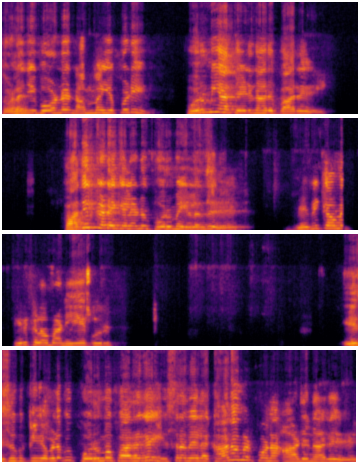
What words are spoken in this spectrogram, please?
தொலைஞ்சு போன நம்ம எப்படி பொறுமையா தேடினாரு பாரு. பதில் கிடைக்கலன்னு பொறுமை இழந்து ஜெபிக்காம இருக்கலாமா? நீயே கூறு இயேசுவுக்கு எவ்வளவு பொறுமை பாருங்க. இஸ்ரவேல காணாமற் போன ஆடினாரு.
